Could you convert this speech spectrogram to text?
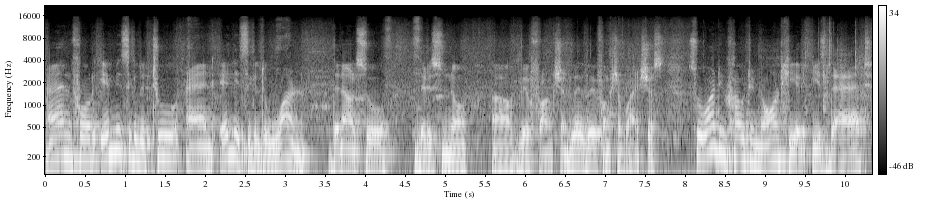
And for m is equal to 2 and l is equal to 1 then also there is no uh, wave function wave, wave function vanishes. So what you have to note here is that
